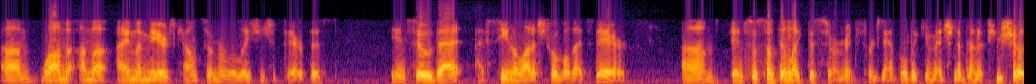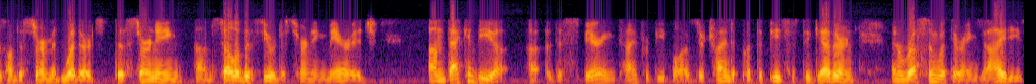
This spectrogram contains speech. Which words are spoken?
Um, well, I'm a, I'm a, I'm a marriage counselor. I'm a relationship therapist. And so that I've seen a lot of struggle that's there. Um, and so something like discernment, for example, like you mentioned, I've done a few shows on discernment, whether it's discerning um, celibacy or discerning marriage. Um, that can be a, a, a despairing time for people as they're trying to put the pieces together and, and wrestling with their anxieties.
